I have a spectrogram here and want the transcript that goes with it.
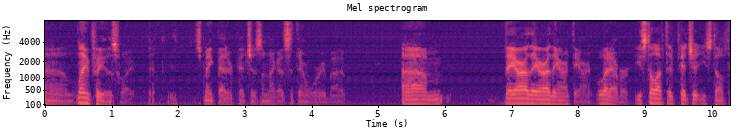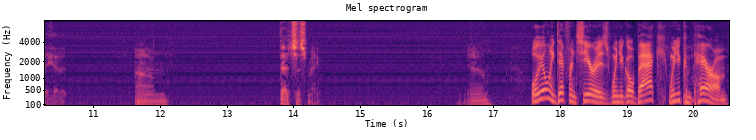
uh, let me put it this way: just make better pitches. I'm not going to sit there and worry about it. Um, they are, they are, they aren't, they aren't. Whatever. You still have to pitch it. You still have to hit it. Um, that's just me. You know. Well, the only difference here is when you go back, when you compare them,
